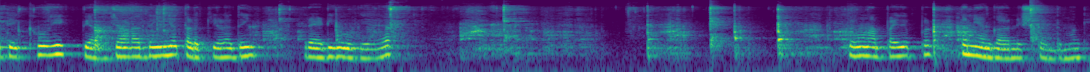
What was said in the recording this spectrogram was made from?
ਦੇਖੋ ਇਹ ਪਿਆਜ਼ਾਂ ਵਾਲਾ ਦਹੀਂ ਜਾਂ ਤੜਕੇ ਵਾਲਾ ਦਹੀਂ ਰੈਡੀ ਹੋ ਗਿਆ ਹੈ ਤੇ ਹੁਣ ਆਪਾਂ ਇਹਦੇ ਉੱਪਰ ਧਨੀਆ ਗਾਰਨਿਸ਼ ਕਰ ਦਵਾਂਗੇ।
